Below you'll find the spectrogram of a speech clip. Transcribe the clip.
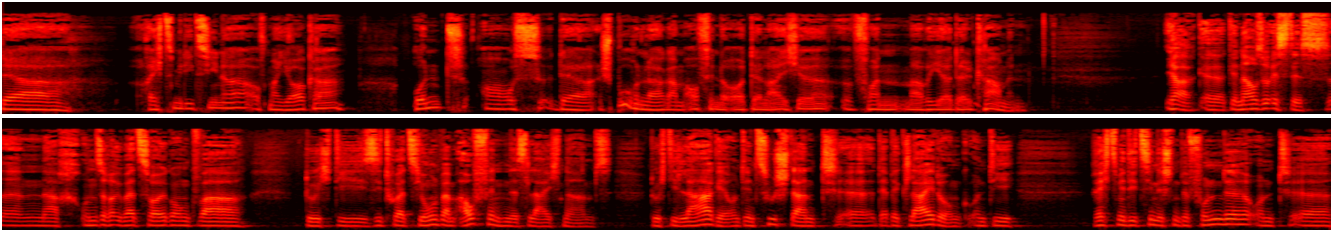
der Rechtsmediziner auf Mallorca, und aus der Spurenlage am Auffindeort der Leiche von Maria del Carmen. Ja, äh, genau so ist es. Äh, nach unserer Überzeugung war durch die Situation beim Auffinden des Leichnams, durch die Lage und den Zustand äh, der Bekleidung und die rechtsmedizinischen Befunde und äh,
